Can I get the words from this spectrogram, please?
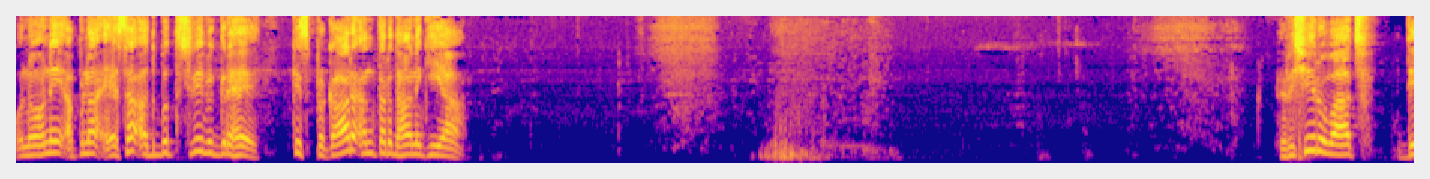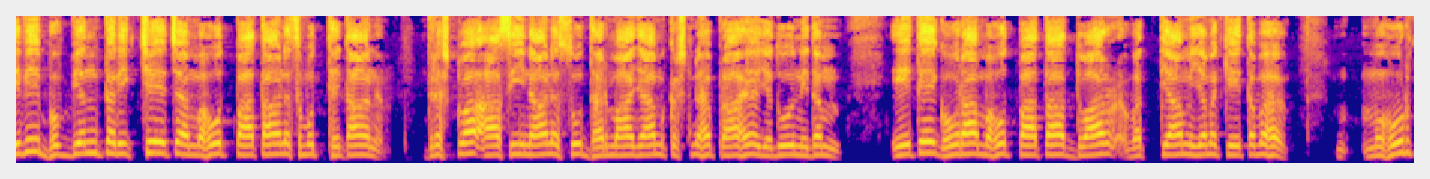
उन्होंने अपना ऐसा अद्भुत श्री विग्रह किस प्रकार अंतर्धान किया? ऋषिरुवाच, दिवि भुव्यन्तरिक्षे च महोत्पातान् समुत्थितान्, दृष्ट्वा आसीनान् सुधर्मायां कृष्णः प्राह यदुनिदम्। एते घोरा महोत्पाता द्वारवत्यां यमकेतवः। मुहूर्त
